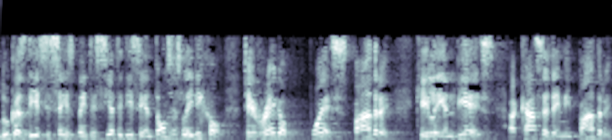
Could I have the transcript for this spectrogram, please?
Lucas 16, 27 dice, entonces le dijo, te ruego pues, Padre, que le envíes a casa de mi Padre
